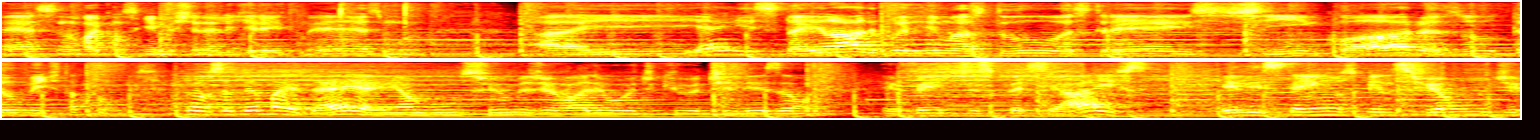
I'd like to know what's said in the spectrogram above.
É, você não vai conseguir mexer nele direito mesmo. Aí é isso, daí lá depois de umas duas, três, cinco horas, o teu vídeo tá pronto. Pra você ter uma ideia, em alguns filmes de Hollywood que utilizam efeitos especiais, eles têm os que eles chamam de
